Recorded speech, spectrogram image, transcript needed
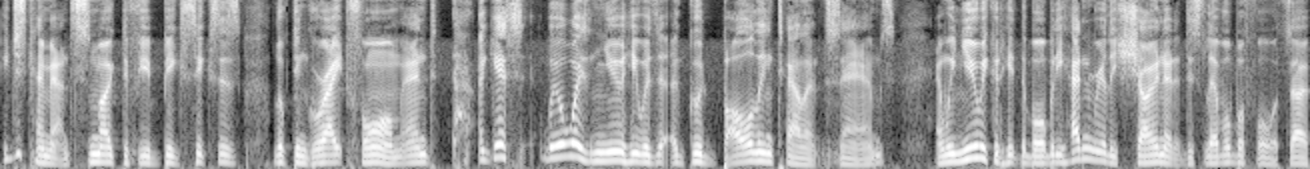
he just came out and smoked a few big sixes, looked in great form. And I guess we always knew he was a good bowling talent, Sams, and we knew he could hit the ball, but he hadn't really shown it at this level before. So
